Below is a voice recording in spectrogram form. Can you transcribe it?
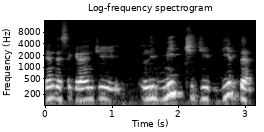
dentro desse grande limite de vida,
